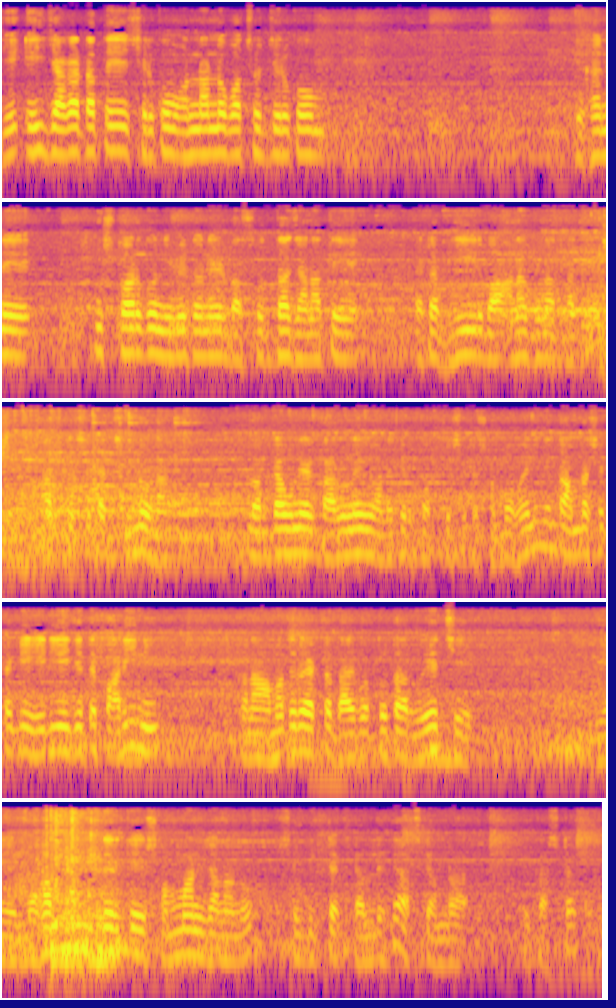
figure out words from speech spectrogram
যে এই জায়গাটাতে সেরকম অন্যান্য বছর যেরকম এখানে পুষ্পার্ঘ্য নিবেদনের বা শ্রদ্ধা জানাতে একটা ভিড় বা আনাগোনা থাকে। আজকে সেটা ছিল না। লকডাউনের কারণেই অনেকের পক্ষে সেটা সম্ভব হয়নি কিন্তু আমরা সেটাকে এড়িয়ে যেতে পারিনি। কারণ আমাদেরও একটা দায়বদ্ধতা রয়েছে যে মহাপুরুষদেরকে সম্মান জানানো সেই দিকটা খেয়াল রেখে আজকে আমরা এই কাজটা করি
